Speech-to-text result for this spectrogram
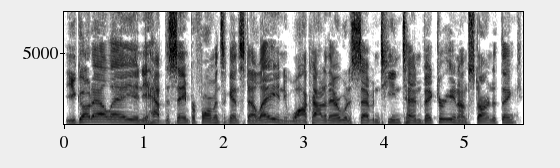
You go to LA and you have the same performance against LA and you walk out of there with a 17 10 victory. And I'm starting to think,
